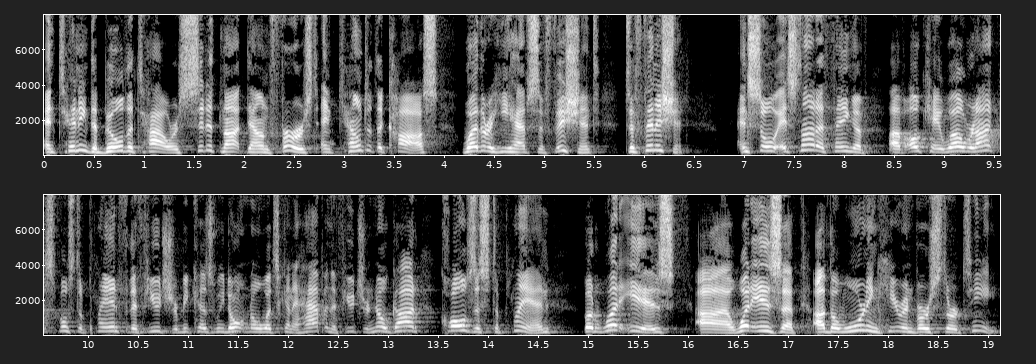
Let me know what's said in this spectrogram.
intending to build a tower, sitteth not down first and counteth the cost, whether he have sufficient to finish it? And so it's not a thing of, of, okay, well, we're not supposed to plan for the future because we don't know what's going to happen in the future. No, God calls us to plan but what is, uh, what is uh, uh, the warning here in verse 13?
